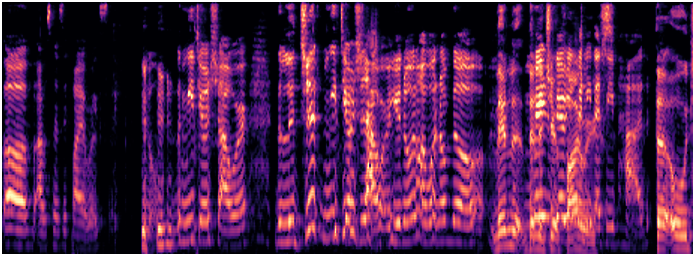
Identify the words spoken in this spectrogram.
uh, I was gonna say fireworks, like you know, the meteor shower, the legit meteor shower. You know, one of the They're le- the very, legit very many that we've had. The OG,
